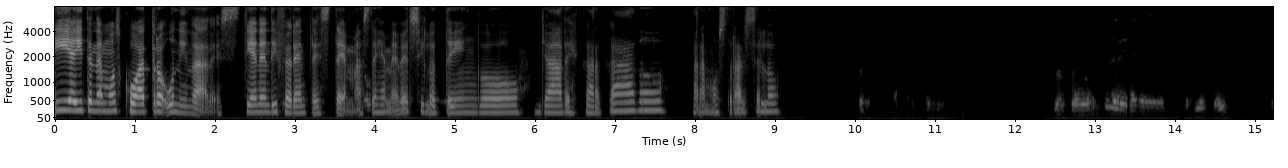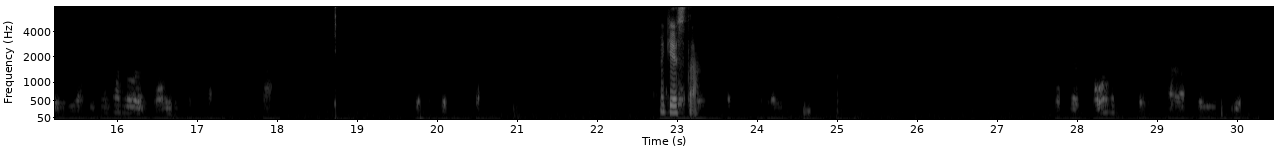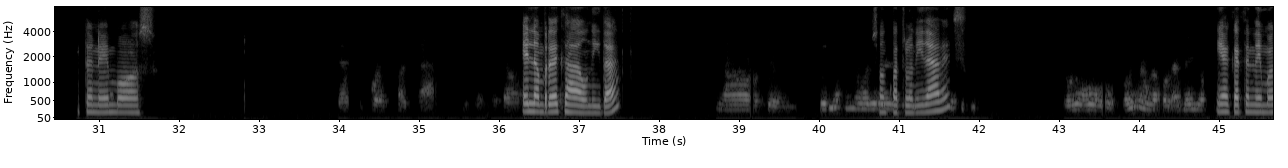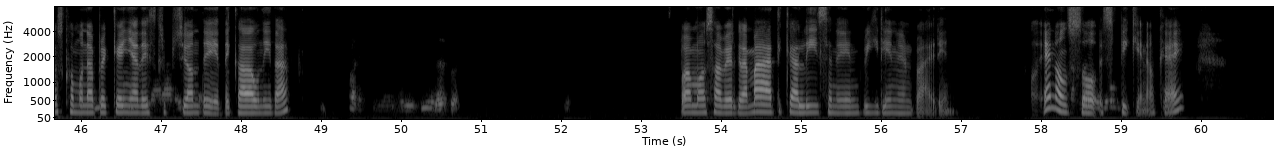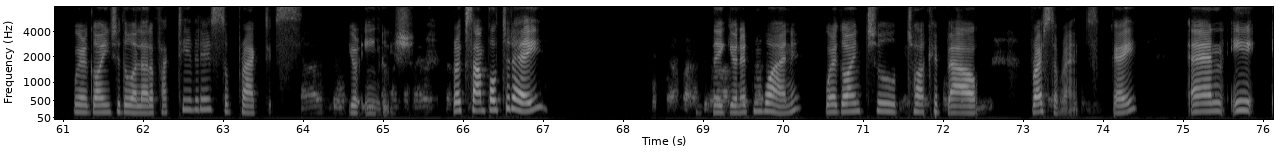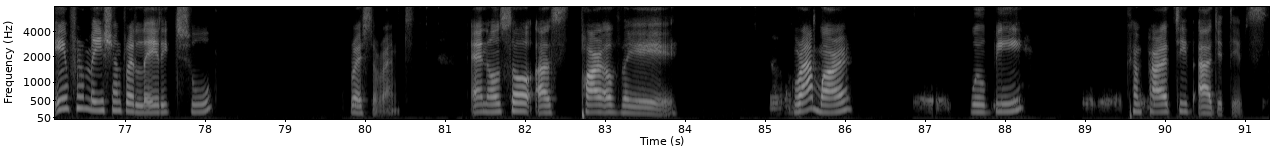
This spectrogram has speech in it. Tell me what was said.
Y ahí tenemos cuatro unidades. Tienen diferentes temas. Déjeme ver si lo tengo ya descargado para mostrárselo. Aquí está. Tenemos el nombre de cada unidad. Son cuatro unidades. Y acá tenemos como una pequeña descripción de, de cada unidad. Vamos a ver gramática, listening, reading, and writing. And also speaking, okay? We're going to do a lot of activities to practice your English. For example, today, the unit one, we're going to talk about restaurants, okay? And information related to restaurants. And also as part of the grammar will be comparative adjectives.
